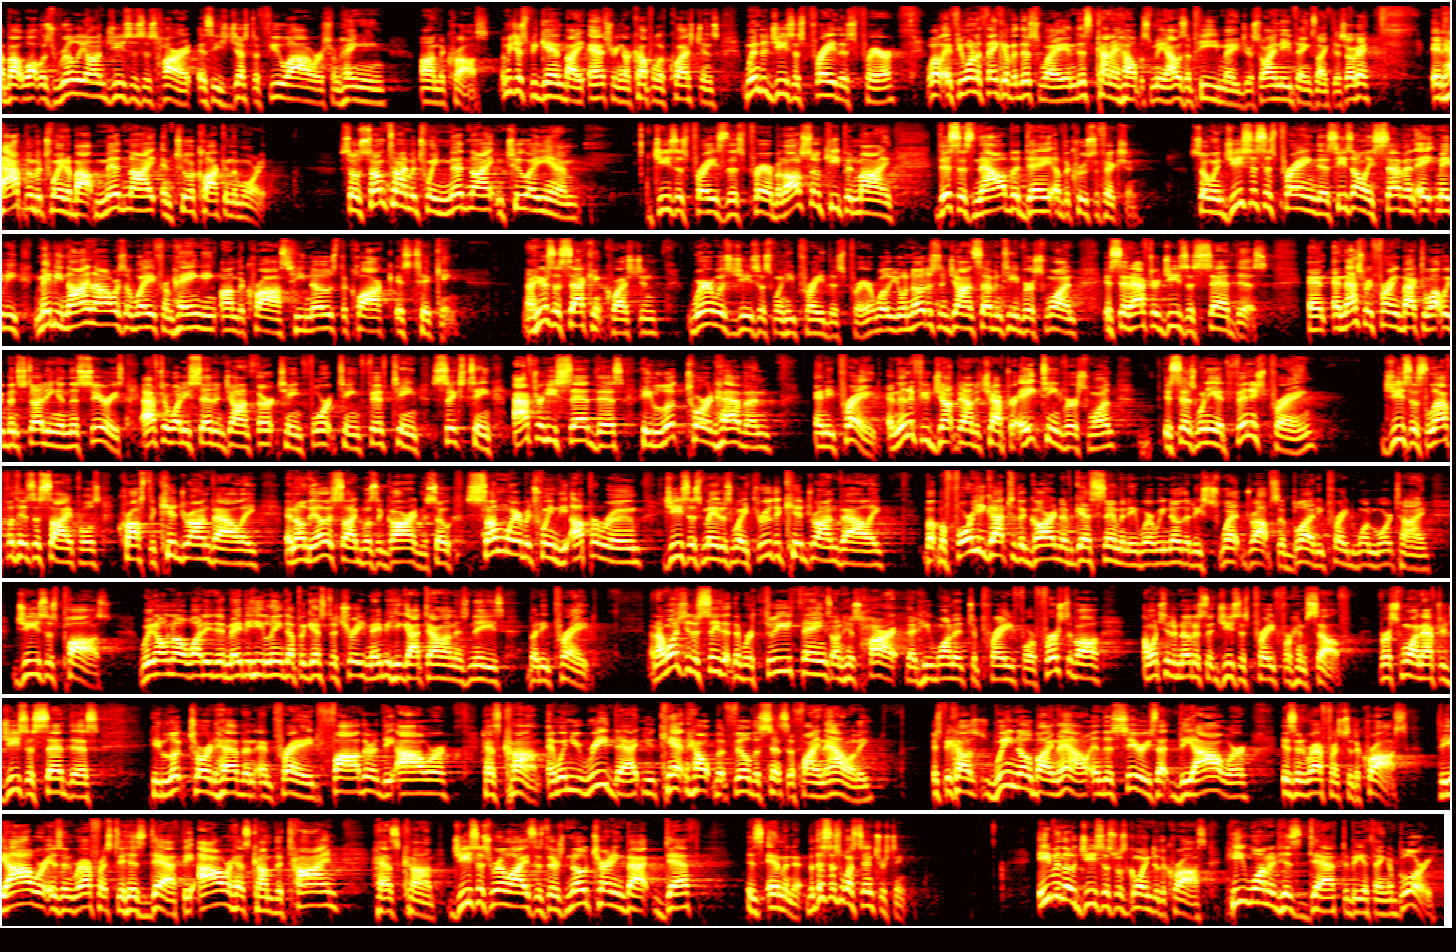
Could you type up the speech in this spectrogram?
about what was really on Jesus' heart as he's just a few hours from hanging on the cross. Let me just begin by answering a couple of questions. When did Jesus pray this prayer? Well, if you want to think of it this way, and this kind of helps me, I was a PE major, so I need things like this, okay? It happened between about midnight and 2 o'clock in the morning. So, sometime between midnight and 2 a.m., Jesus prays this prayer, but also keep in mind, this is now the day of the crucifixion. So when Jesus is praying this, he's only seven, eight, maybe, maybe nine hours away from hanging on the cross. He knows the clock is ticking. Now, here's a second question Where was Jesus when he prayed this prayer? Well, you'll notice in John 17, verse 1, it said, After Jesus said this, and, and that's referring back to what we've been studying in this series. After what he said in John 13, 14, 15, 16, after he said this, he looked toward heaven and he prayed. And then if you jump down to chapter 18, verse 1, it says, When he had finished praying, Jesus left with his disciples, crossed the Kidron Valley, and on the other side was a garden. So, somewhere between the upper room, Jesus made his way through the Kidron Valley but before he got to the Garden of Gethsemane, where we know that he sweat drops of blood, he prayed one more time. Jesus paused. We don't know what he did. Maybe he leaned up against a tree. Maybe he got down on his knees, but he prayed. And I want you to see that there were three things on his heart that he wanted to pray for. First of all, I want you to notice that Jesus prayed for himself. Verse 1 After Jesus said this, he looked toward heaven and prayed, Father, the hour has come. And when you read that, you can't help but feel the sense of finality. It's because we know by now in this series that the hour is in reference to the cross. The hour is in reference to his death. The hour has come, the time has come. Jesus realizes there's no turning back, death is imminent. But this is what's interesting. Even though Jesus was going to the cross, he wanted his death to be a thing of glory.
